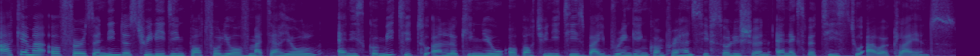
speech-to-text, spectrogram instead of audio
Arkema offers an industry-leading portfolio of material and is committed to unlocking new opportunities by bringing comprehensive solutions and expertise to our clients.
